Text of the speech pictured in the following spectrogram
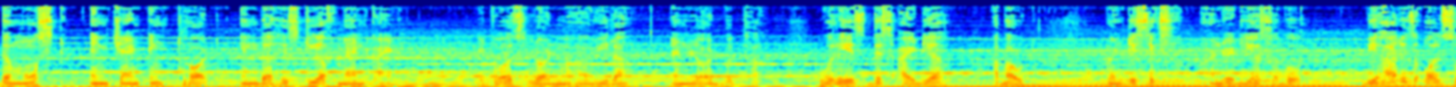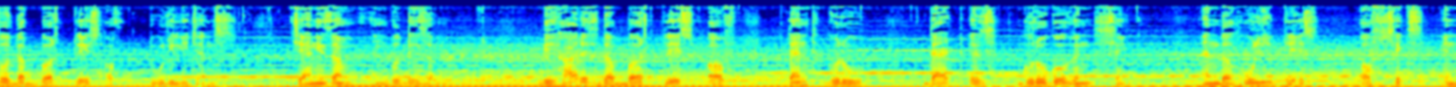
The most enchanting thought in the history of mankind, it was Lord Mahavira and Lord Buddha who raised this idea about 2600 years ago. Bihar is also the birthplace of two religions, Jainism and Buddhism. Bihar is the birthplace of 10th Guru that is Guru Gobind Singh and the holy place of Sikhs in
